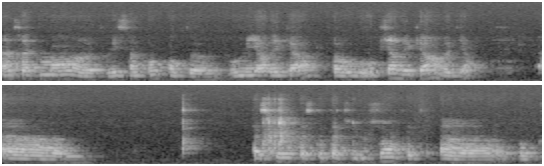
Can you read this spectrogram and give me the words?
un traitement euh, tous les 5 ans euh, au meilleur des cas, au, pire des cas, on va dire. Euh, parce que, parce que pas de solution en fait. donc,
